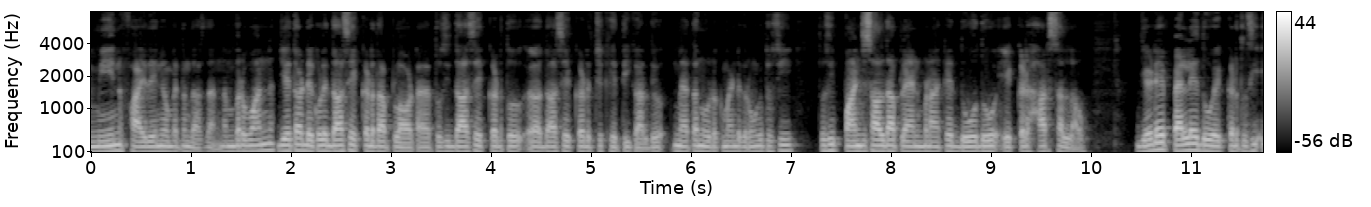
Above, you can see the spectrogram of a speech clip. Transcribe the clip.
ਮੇਨ ਫਾਇਦੇ ਨੇ ਉਹ ਮੈਂ ਤੁਹਾਨੂੰ ਦੱਸਦਾ। ਨੰਬਰ 1 ਜੇ ਤੁਹਾਡੇ ਕੋਲੇ 10 ਏਕੜ ਦਾ ਪਲਾਟ ਹੈ ਤੁਸੀਂ 10 ਏਕੜ ਤੋਂ ਅ, 10 ਏਕੜ 'ਚ ਖੇਤੀ ਕਰਦੇ ਹੋ ਮੈਂ ਤੁਹਾਨੂੰ ਰეკਮੈਂਡ ਕਰੂੰਗਾ ਤੁਸੀਂ ਤੁਸੀਂ 5 ਸਾਲ ਦਾ ਪਲਾਨ ਬਣਾ ਕੇ 2-2 ਏਕੜ ਹਰ ਸਾਲ ਲਾਓ। ਜਿਹੜੇ ਪਹਿਲੇ 2 ਏਕੜ ਤੁਸੀਂ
